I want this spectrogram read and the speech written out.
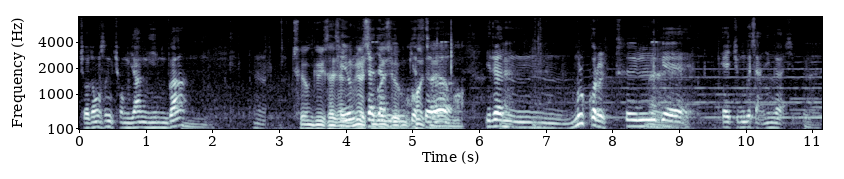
조동승 총장님과 음. 어, 최영규 이사장님이 하신 뭐 이사장님께서 저야 뭐 이런 물꼬를 틀게 해준 것이 아닌가 싶어요. 네.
